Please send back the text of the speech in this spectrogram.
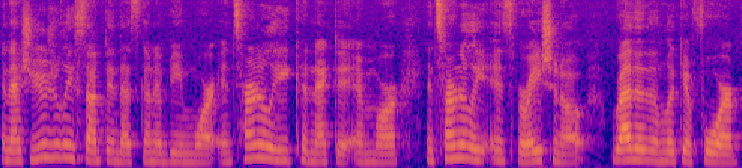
And that's usually something that's going to be more internally connected and more internally inspirational rather than looking for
